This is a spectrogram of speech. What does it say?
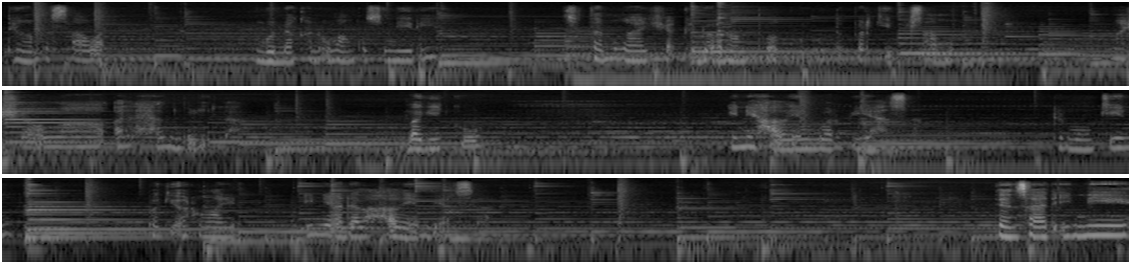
dengan pesawat menggunakan uangku sendiri serta mengajak kedua orang tuaku untuk pergi bersama. Masya Allah, Alhamdulillah. Bagiku, ini hal yang luar biasa. Dan mungkin bagi orang lain, ini adalah hal yang biasa. Dan saat ini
